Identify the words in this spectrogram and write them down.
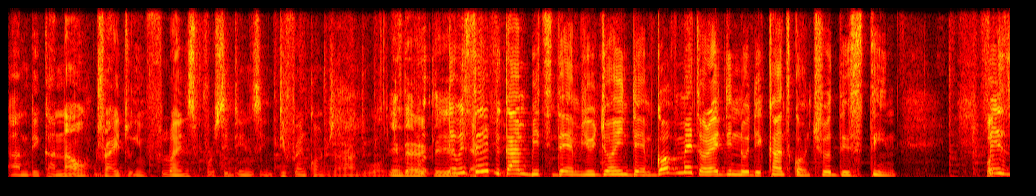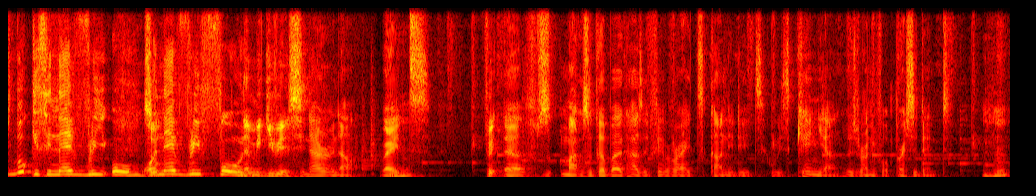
And they can now try to influence proceedings in different countries around the world. Indirectly, They yeah. will say if you can't beat them, you join them. Government already know they can't control this thing. But- Facebook is in every home, So, on every phone. Let me give you a scenario now, right? Mm-hmm. Fa- Uh, Mark Zuckerberg has a favorite candidate who is Kenyan, who is running for president. Mhm.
